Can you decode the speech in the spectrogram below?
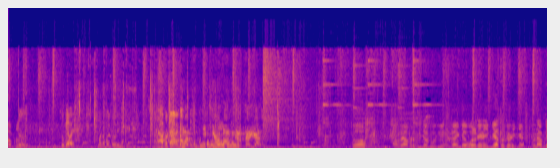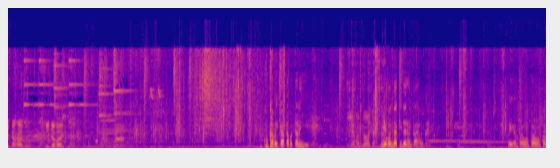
આપણું શું કહેવાય? મને બોલ તોડી તો હવે આપણે બીજા ગોતવી કારણ કે ઓલરેડી બે તો ચડી ગયા અને આપણે કાં હજુ બીજા બાકી. गुटखा भाई का आता पता नहीं है ये बंदो ये बंदा किधर हंता होगा अरे हंता हंता हंता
